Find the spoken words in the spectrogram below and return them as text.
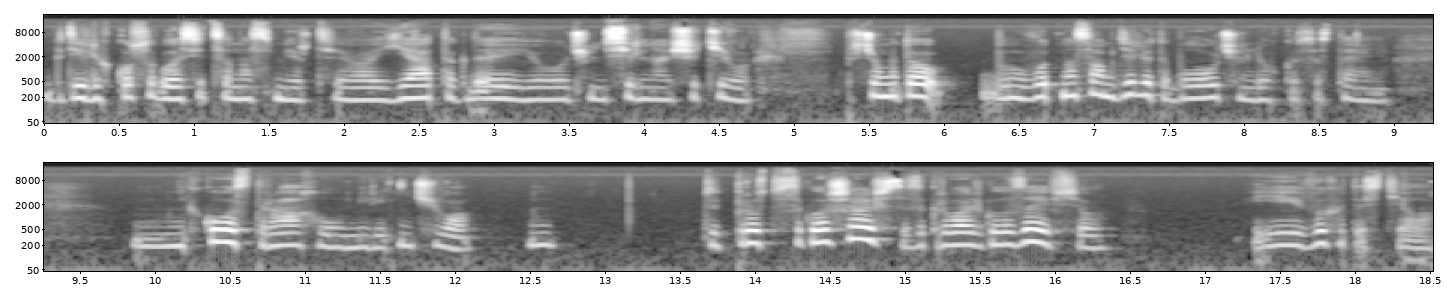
где легко согласиться на смерть. А я тогда ее очень сильно ощутила. Причем это вот на самом деле это было очень легкое состояние. Никакого страха умереть, ничего. Ты просто соглашаешься, закрываешь глаза и все. И выход из тела.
